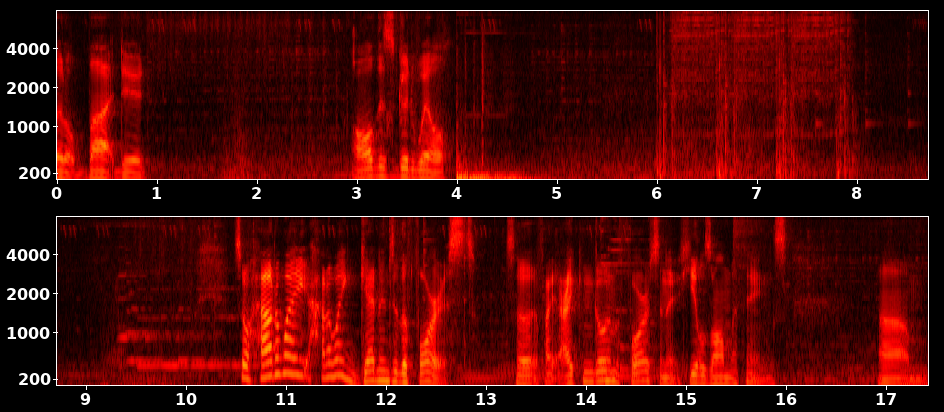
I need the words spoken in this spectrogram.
Little butt, dude. All this goodwill. So how do I how do I get into the forest? So if I, I can go in the forest and it heals all my things. Um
